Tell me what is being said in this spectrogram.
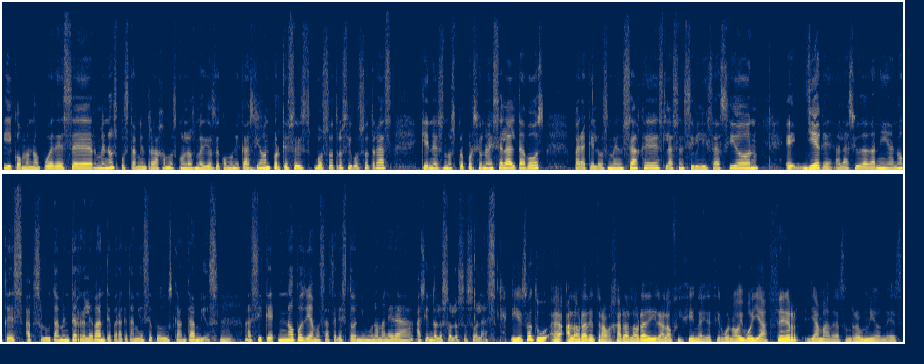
y como no puede ser menos, pues también trabajamos con los medios de comunicación porque sois vosotros y vosotras quienes nos proporcionáis el altavoz para que los mensajes, la sensibilización eh, llegue a la ciudadanía, ¿no? que es absolutamente relevante para que también se produzcan cambios. Mm. Así que no podríamos hacer esto de ninguna manera haciéndolo solos o solas. Y eso tú, eh, a la hora de trabajar, a la hora de ir a la oficina y decir, bueno, hoy voy a hacer llamadas, reuniones,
